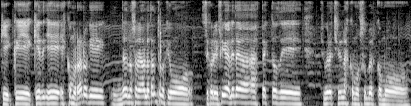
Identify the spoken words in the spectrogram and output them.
Que, que, que eh, es como raro que no, no se le habla tanto porque como se codifica caleta aspectos de figuras chilenas como súper como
